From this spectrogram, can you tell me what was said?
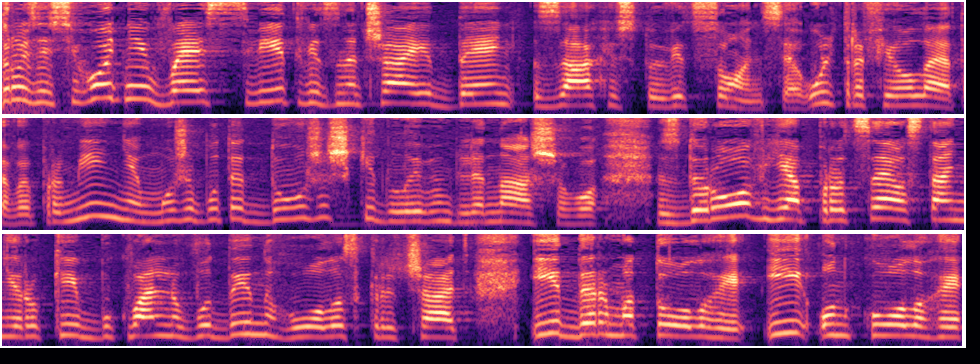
Друзі, сьогодні весь світ відзначає день захисту від сонця. Ультрафіолетове проміння може бути дуже шкідливим для нашого здоров'я. Про це останні роки буквально в один голос кричать і дерматологи, і онкологи.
